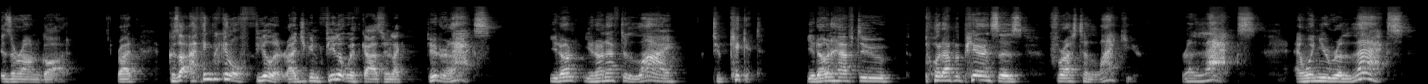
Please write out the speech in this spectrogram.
is around God, right? Because I think we can all feel it, right? You can feel it with guys. Who are like, dude, relax. You don't you don't have to lie to kick it. You don't have to put up appearances for us to like you. Relax. And when you relax,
